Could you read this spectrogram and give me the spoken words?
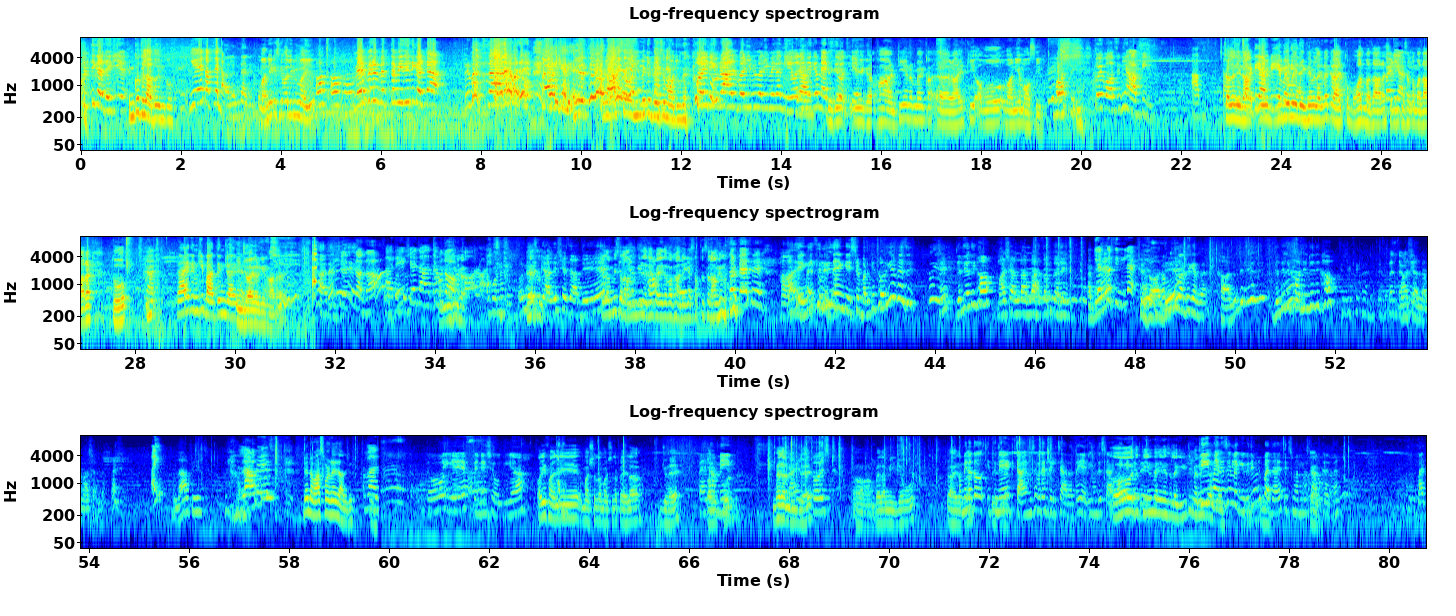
उल्टी कर देगी ये। इनको खिला दो इनको। ये सबसे वानिया किसके वाली भी आई है मैं फिर बदतमीजी नहीं करना फिर बस सारा बोले बोल के रही ये रात से वलीमे के ड्रेस मौजूद है। कोई नहीं रात बड़ी में का नहीं है वली का मैक्सी होती है। ये हाँ आंटी है ना मैं राहित की और वो वानिया मौसी। कोई मौसी नहीं आप भी। आप चलो जी रात ही, ये वीडियो में देखने में लग रहा है कि राहित को बहुत मज़ा आ रहा है शरीर किस्म का मज़ा आ रहा है। तो राहित इनकी बात एंजॉय एंजॉय करके खा रहा है अम्मी सलामी भी दे दें पहली दफ़ा खाने के सब तो सलामी मांगे। पैसे। हाँ देंगे क्यों नहीं देंगे इससे बढ़ के थोड़ी है पैसे। जल्दी जल्दी खाओ। माशाल्लाह अल्लाह हजम करे। खा लो जल्दी जल्दी। जल्दी दिखाओ जल्दी दिखाओ माशाल्लाह माशाल्लाह। अल्लाह हाफिज। मैं नमाज़ पढ़ने जा रही हूँ। तो ये फिनिश हो गया। और ये फाइनली माशाल्लाह माशाल्लाह पहला जो है पहला मील पहला मील जो है। फ़र्स्ट हाँ, पहला मील जो वो मेरा तो इतने टाइम से मेरा दिल चाह रहा था ये भी मुझे स्टार्ट रहा है। ओ, तो तीन महीने से लगी हुई थी मैंने तीन महीने से लगी हुई थी मुझे पता है सिक्स मंथ में स्टार्ट करते हैं। बट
